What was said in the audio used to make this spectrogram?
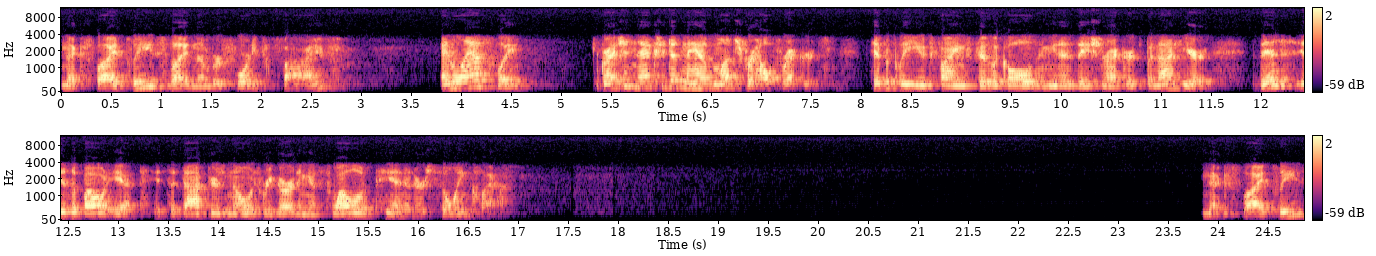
Next slide, please, slide number forty-five. And lastly, Gretchen actually doesn't have much for health records. Typically, you'd find physicals, immunization records, but not here. This is about it. It's a doctor's note regarding a swallowed pin in her sewing class. Next slide, please.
